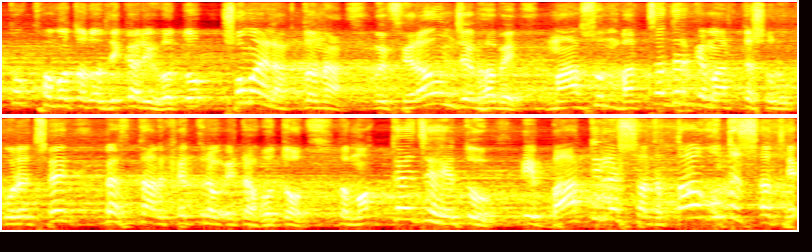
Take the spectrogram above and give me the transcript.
একক ক্ষমতার অধিকারী হতো, সময় লাগতো না। ওই ফেরাউন যেভাবে মাসুম বাচ্চাদেরকে মারতে শুরু করেছে, ব্যাস তার ক্ষেত্রেও এটা হতো। তো মক্কায় যেহেতু এই বাতিলের সাথে, তাগুতের সাথে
